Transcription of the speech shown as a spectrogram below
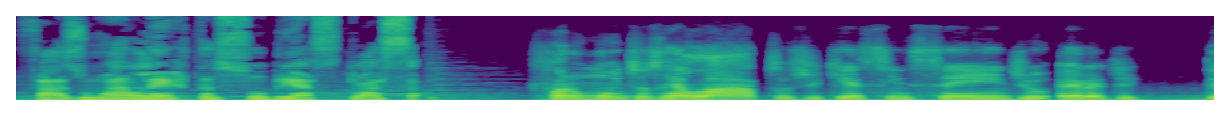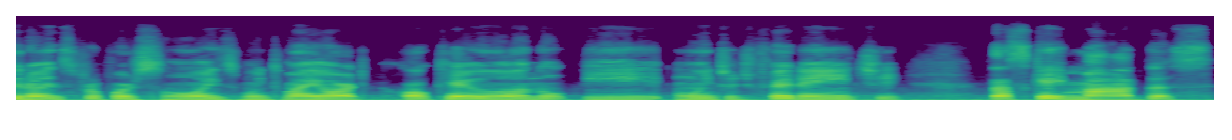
faz um alerta sobre a situação. Foram muitos relatos de que esse incêndio era de grandes proporções, muito maior do que qualquer ano e muito diferente das queimadas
